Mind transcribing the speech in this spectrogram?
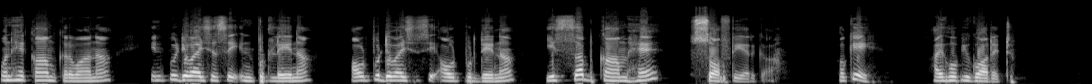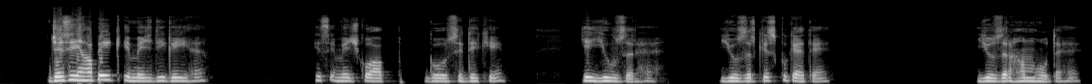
उन्हें काम करवाना इनपुट डिवाइसेस से इनपुट लेना आउटपुट डिवाइसेस से आउटपुट देना, ये सब काम है सॉफ्टवेयर का। Okay I hope you got it जैसे यहाँ पे एक इमेज दी गई है, इस इमेज को आप गौर से देखें ये यूज़र है। यूज़र किसको कहते हैं? यूज़र हम होते हैं।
